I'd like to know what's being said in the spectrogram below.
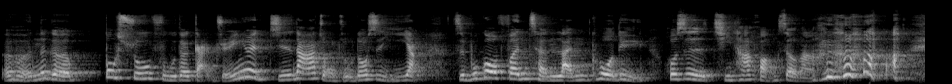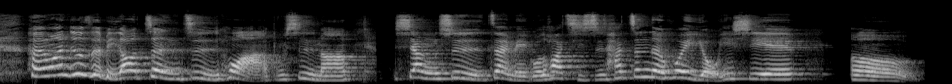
呃那个不舒服的感觉，因为其实大家种族都是一样，只不过分成蓝或绿或是其他黄色嘛。台湾就是比较政治化，不是吗？像是在美国的话，其实他真的会有一些呃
